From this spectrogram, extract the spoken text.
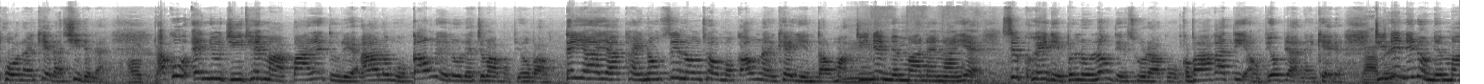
ပေါ်နိုင်ခဲ့တာရှိတယ်လားအခု NUG ထဲမှာပါတဲ့သူတွေအားလုံးကိုကောင်းတယ်လို့လည်းကျွန်မမပြောပါဘူးတရားရခိုင်နှုန်းစစ်လုံးချုံမကောင်းနိုင်ခဲ့ရင်တောင်မှဒီနေ့မြန်မာနိုင်ငံရဲ့စစ်ခွေးတွေဘယ်လိုလုပ်တယ်ဆိုတာကိုကဘာကသိအောင်ပြောပြနိုင်ခဲ့တယ်ဒီနေ့နင်တို့မြန်မာ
